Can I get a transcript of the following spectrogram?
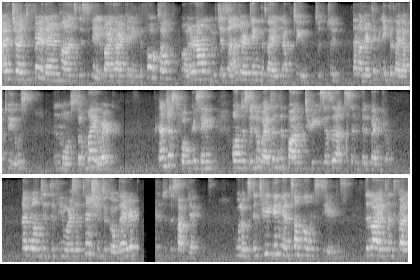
I tried to further enhance this feel by darkening the photo all around, which is another thing that I love to, to, to another technique that I love to use in most of my work, and just focusing on the silhouette and the palm trees as a simple backdrop. I wanted the viewer's attention to go directly to the subject, who looks intriguing and somehow mysterious. The light and color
